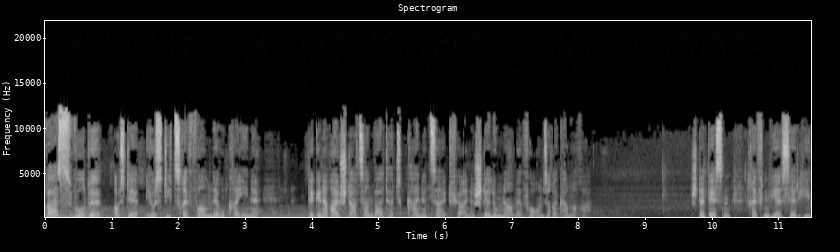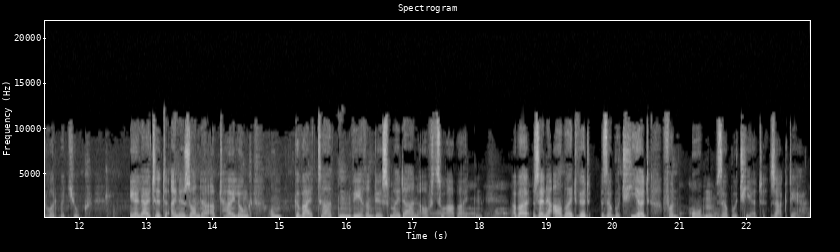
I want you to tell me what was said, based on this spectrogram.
Was wurde aus der Justizreform der Ukraine? Der Generalstaatsanwalt hat keine Zeit für eine Stellungnahme vor unserer Kamera. Stattdessen treffen wir Serhii Horbatyuk. Er leitet eine Sonderabteilung, um Gewalttaten während des Maidan aufzuarbeiten. Aber seine Arbeit wird sabotiert, von oben sabotiert, sagt er.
